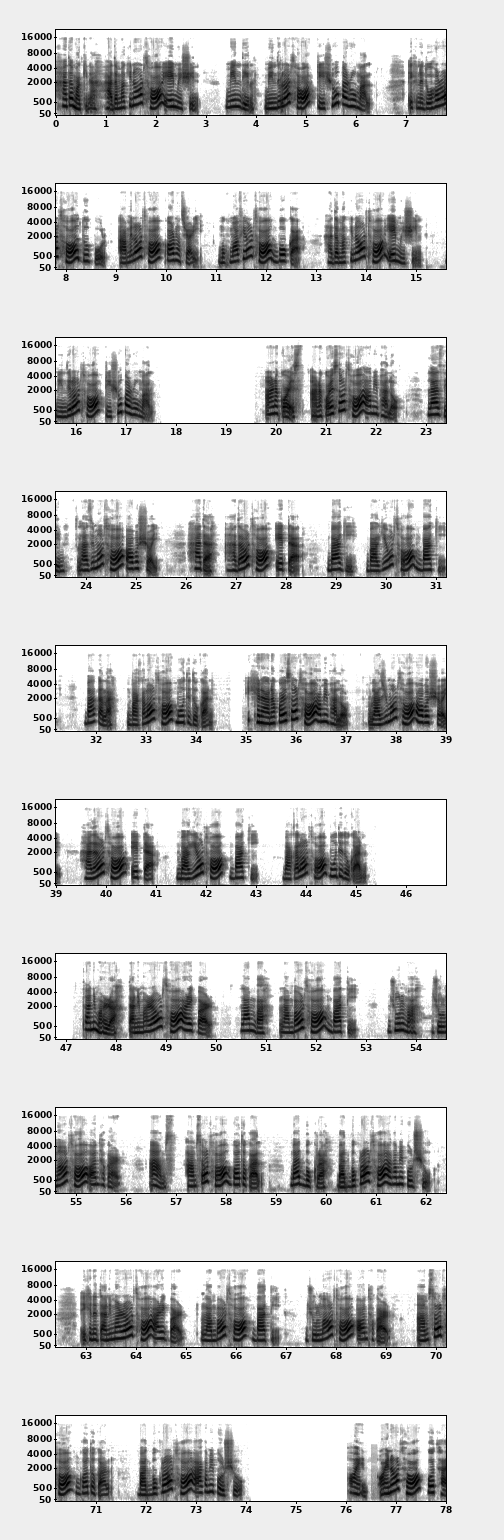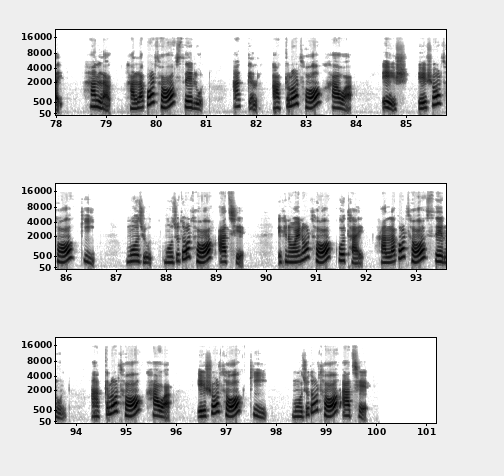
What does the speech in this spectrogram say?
হাদামাকিনা। হাদামাকিনা অর্থ এই মেশিন। মিন্দিল। মিন্দিল অর্থ টিস্যু বা রুমাল। এখানে দোহর অর্থ দুপুর। আমেল অর্থ কর্মচারী। মুখমাফি অর্থ বোকা। হাদামাকিনা অর্থ এই মেশিন। মিন্দিল অর্থ টিস্যু বা রুমাল। আনাকয়েস আনাকয়েস অর্থ আমি ভালো। লাজিম লাজিম অর্থ অবশ্যই। হাদা হাদা অর্থ এটা। বাগি বাগি অর্থ বাকি। বাকালা বাকালা অর্থ মুদি দোকান। এখানে আনাকয়েস অর্থ আমি ভালো। লাজিম অর্থ অবশ্যই। হাদা অর্থ এটা। বাগি অর্থ বাকি। বাকালা অর্থ মুদি দোকান। তানিমাররা তানিমাররা অর্থ আরেকবার। লাম্বা লাম্বা অর্থ বাতি। জুলমা জুলমা অর্থ অন্ধকার। আমস আমস অর্থ গতকাল। বাদ বকরা বাদ বকরা অর্থ আগামী পরশু। এখানে তানিমাররা অর্থ আরেকবার, লাম্বা অর্থ বাতি। জুলমা অর্থ অন্ধকার। আমস অর্থ গতকাল। বাদ বকরা অর্থ আগামী পরশু। অয়েন অয়েন অর্থ কোথায় হাল্লাক। হাল্লাক অর্থ সেলুন আক্কেল। আক্কেল অর্থ খাওয়া এস এস অর্থ কি? মজুদ মজুদ অর্থ আছে। এখানে অয়ন অর্থ কোথায় হাল্লাক অর্থ সেলুন আক্কেল অর্থ খাওয়া এস অর্থ কি? মজুদ অর্থ আছে।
